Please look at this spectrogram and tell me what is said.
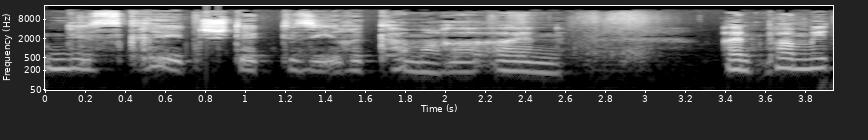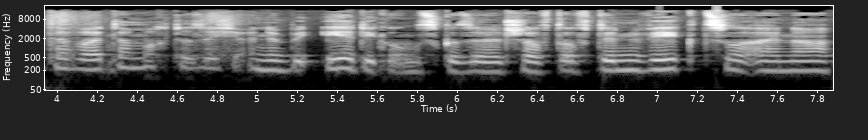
Diskret steckte sie ihre Kamera ein. Ein paar Meter weiter machte sich eine Beerdigungsgesellschaft auf den Weg zu einer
